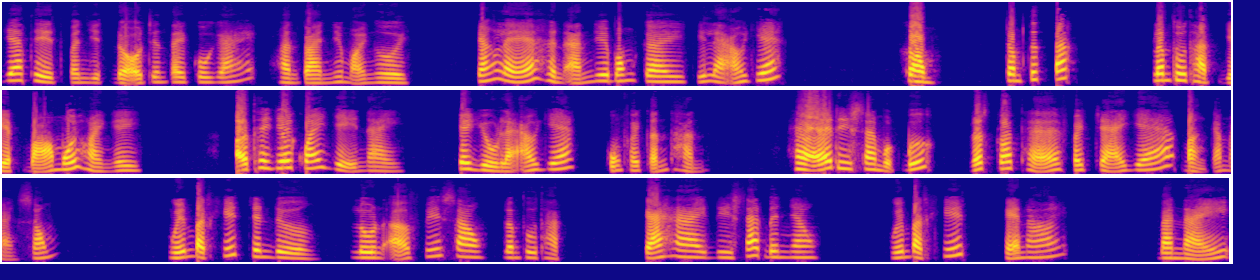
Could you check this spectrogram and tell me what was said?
Da thịt và nhiệt độ trên tay cô gái hoàn toàn như mọi người. Chẳng lẽ hình ảnh dưới bóng cây chỉ là áo giác? Không. Trong tích tắc, lâm thu thạch dẹp bỏ mối hoài nghi. Ở thế giới quái dị này, cho dù là áo giác cũng phải cẩn thận. Hễ đi sai một bước rất có thể phải trả giá bằng cả mạng sống. Nguyễn bạch khiết trên đường, luôn ở phía sau lâm thu thạch. Cả hai đi sát bên nhau. Nguyễn bạch khiết khẽ nói ban nãy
